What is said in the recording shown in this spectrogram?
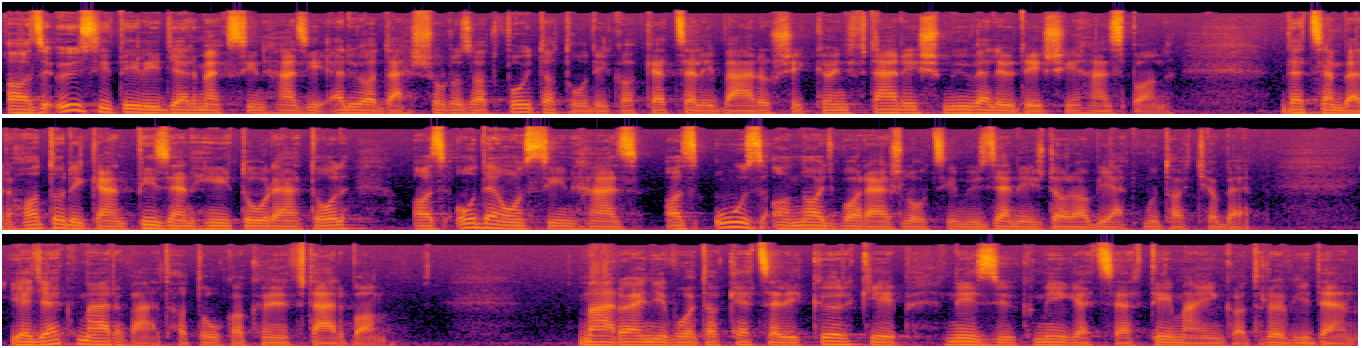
Az őszi-téli gyermekszínházi előadás sorozat folytatódik a Keceli Városi Könyvtár és Művelődési Házban. December 6-án 17 órától az Odeon Színház az Óz a Nagy Varázsló című zenés darabját mutatja be. Jegyek már válthatók a könyvtárban. Mára ennyi volt a Keceli körkép, nézzük még egyszer témáinkat röviden.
